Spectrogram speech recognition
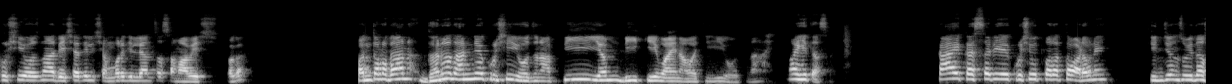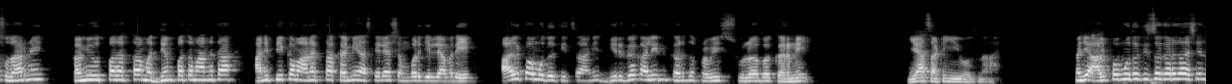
कृषी योजना देशातील शंभर जिल्ह्यांचा समावेश. बघा. पंतप्रधान धनधान्य कृषी योजना P M D K Y नावाची ही योजना आहे. माहीत असं काय कशासाठी कृषी उत्पादकता वाढवणे? सिंचन सुविधा सुधारणे कमी उत्पादकता मध्यम पतमानता आणि पीक मानकता कमी असलेल्या शंभर जिल्ह्यामध्ये अल्प मुदतीचा आणि दीर्घकालीन कर्ज प्रवेश सुलभ करणे. यासाठी ही योजना आहे. म्हणजे अल्प मुदतीचं कर्ज असेल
